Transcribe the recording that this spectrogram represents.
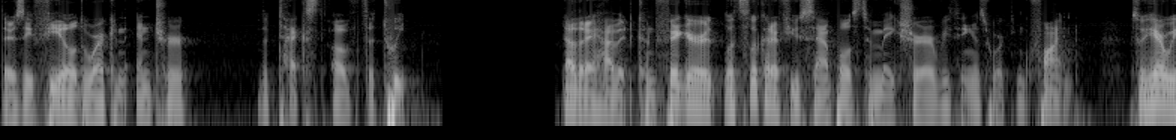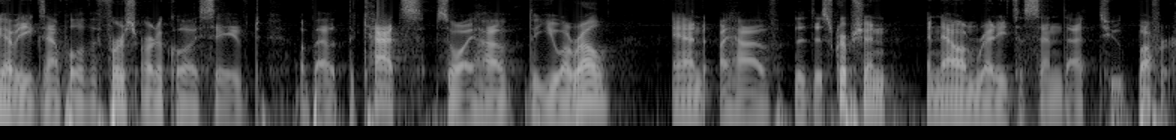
there's a field where I can enter the text of the tweet. Now that I have it configured, let's look at a few samples to make sure everything is working fine. So here we have the example of the first article I saved about the cats. So I have the URL and I have the description and now I'm ready to send that to Buffer.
